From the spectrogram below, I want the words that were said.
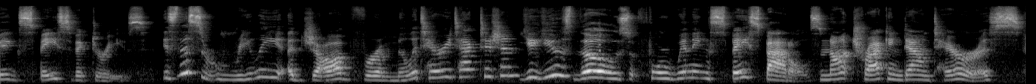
big space victories. Is this really a job for a military tactician? You use those for winning space battles, not tracking down terrorists.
